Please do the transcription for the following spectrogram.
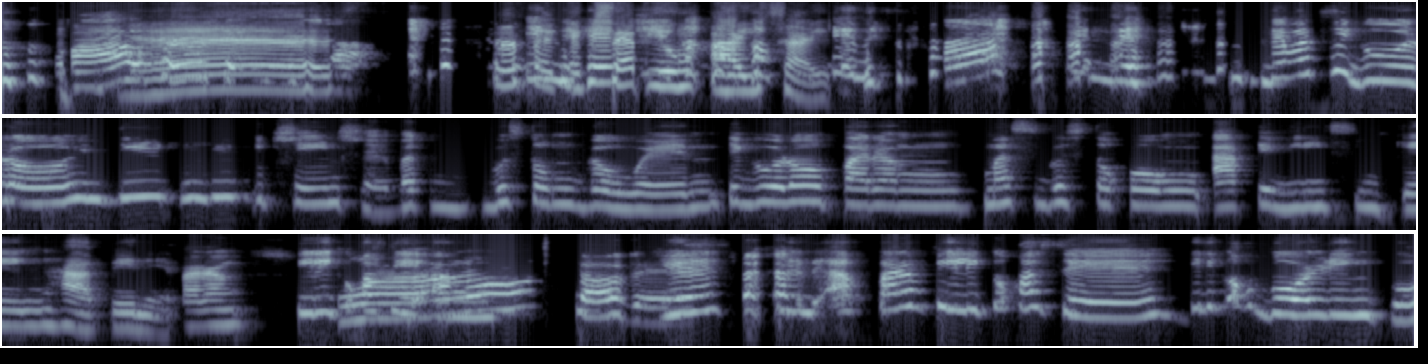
Wow, Yes. perfect. Perfect. Except yung eyesight. hindi. Hindi, ba't siguro, hindi, hindi i-change eh. Ba't gustong gawin? Siguro, parang, mas gusto kong actively seeking happiness. Parang, feeling ko kasi ang, Wow, love it. yes, ah, parang feeling ko kasi, feeling ko boring ko.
